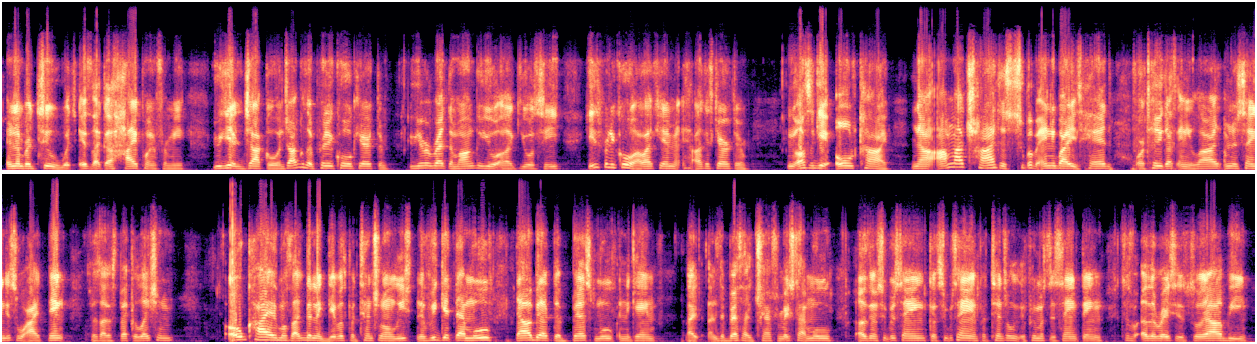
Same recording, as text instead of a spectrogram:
And number two, which is like a high point for me, you get Jaco, and Jaco's a pretty cool character. If you ever read the manga, you like you will see he's pretty cool. I like him. I like his character. You also get Old Kai. Now, I'm not trying to soup up anybody's head or tell you guys any lies. I'm just saying this is what I think. Just like a speculation. Old Kai is most likely going to give us potential unleashed. And if we get that move, that would be like the best move in the game. Like uh, the best like transformation type move other than Super Saiyan. Because Super Saiyan potential is pretty much the same thing just for other races. So that would be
